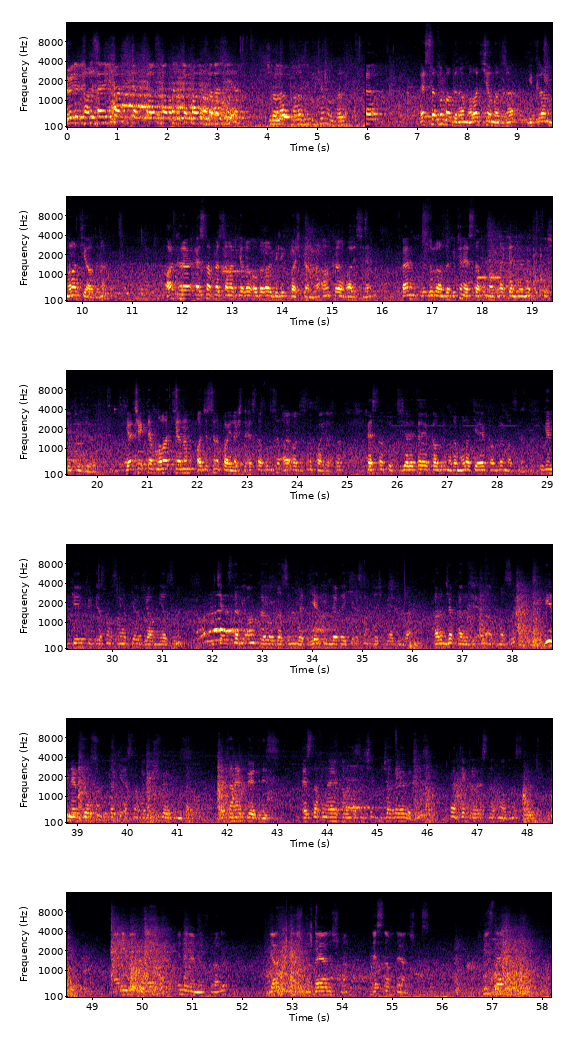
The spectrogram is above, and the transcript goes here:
Öyle kalisel iki parçada lazım atlanıp yapalım falan diye. Esnafım adına, Malatya'm adına, yıkılan Malatya adına Ankara Esnaf ve Sanatkarlar Odalar Birlik Başkanı'na, Ankara Valisi'ne ben huzurlarınızda bütün esnafım adına kendilerine teşekkür ediyorum. Gerçekten Malatya'nın acısını paylaştı, esnafımızın acısını paylaştılar. Esnafı ticarete ayak kaldırmadan Malatya'ya ayak kaldıramazsınız. Bugünkü Türk Esnaf Sanatkar Camiası'nın içerisinde bir Ankara Odası'nın ve diğer illerdeki esnaf teşkilatında karınca karınca el atması bir nebze olsun buradaki esnafa güç verdiniz, etanet verdiniz, esnafın ayağa kalması için mücadele verdiniz. Ben tekrar esnafın adına sizlere çok teşekkür ederim. Tarihin en önemli kuralı yardımlaşma, dayanışma, esnaf dayanışması. Biz de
